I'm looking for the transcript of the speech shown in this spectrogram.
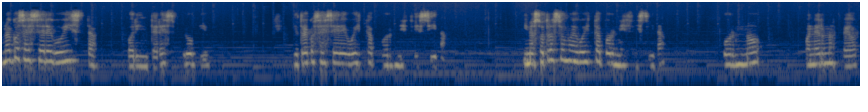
una cosa es ser egoísta por interés propio y otra cosa es ser egoísta por necesidad. Y nosotros somos egoístas por necesidad, por no ponernos peor,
